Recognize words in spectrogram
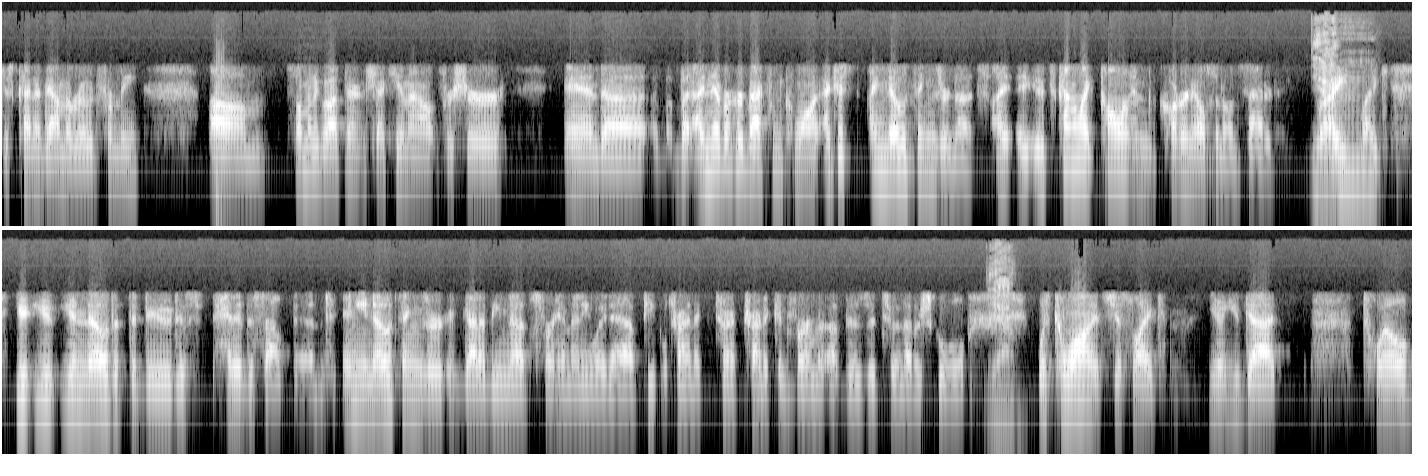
just kind of down the road from me. Um, so I'm going to go out there and check him out for sure. And uh, but I never heard back from Kewan. I just I know things are nuts. I it's kind of like calling Carter Nelson on Saturday, Yeah. right? Like you you you know that the dude is headed to South Bend, and you know things are have got to be nuts for him anyway to have people trying to try, trying to confirm a visit to another school Yeah. with Kewan, it's just like, you know, you've got 12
